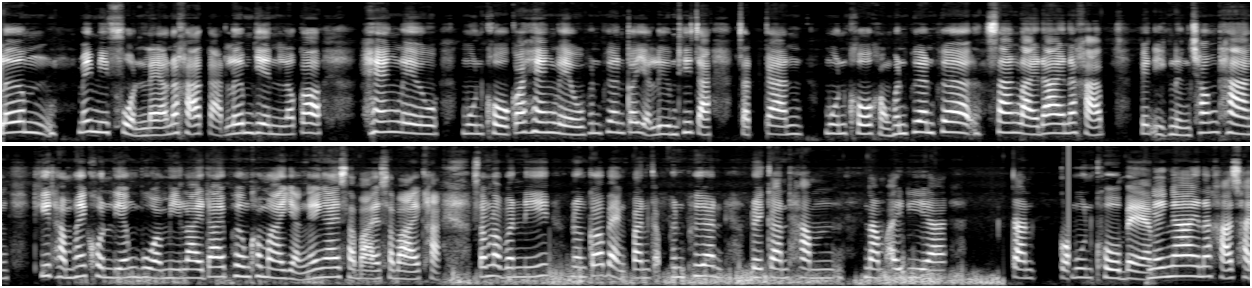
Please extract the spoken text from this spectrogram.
เริ่มไม่มีฝนแล้วนะคะ อากาศเริ่มเย็นแล้วก็แห้งเร็ว มูลโคก็แห้งเร็ว เพื่อนๆ ก็อย่าลืมที่จะจัดการมูลโคของเพื่อนๆ เพื่อสร้างรายได้นะคะ เป็นอีกหนึ่งช่องทางที่ทำให้คนเลี้ยงบัวมีรายได้เพิ่มเข้ามาอย่างง่าย ๆ สบายๆค่ะสำหรับวันนี้นนก็แบ่งปันกับเพื่อนๆ โดยการทำนำไอเดียการ กอกมูลโคแบบง่ายๆนะคะ ใช้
